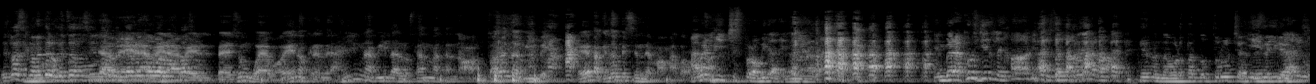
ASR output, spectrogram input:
Es básicamente lo que estás haciendo, A ver, un a ver, a a un ver, pero es un huevo, ¿eh? No crean, hay una vida, lo están matando. No, todavía no vive, ¿eh? Para que no empiecen de mamador. Abre pinches pro vida de mierda. En Veracruz ya es legal, hijos de la verga. Y andan abortando truchas. Y en Hidalgo.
